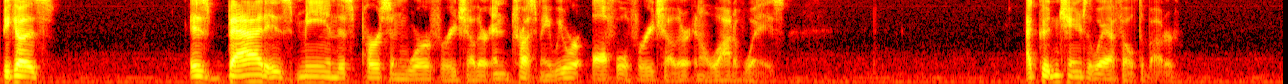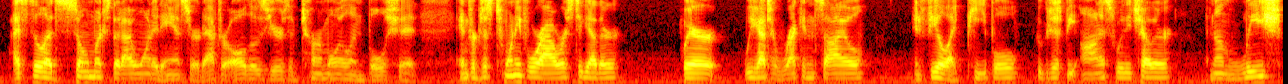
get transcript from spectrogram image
Because as bad as me and this person were for each other, and trust me, we were awful for each other in a lot of ways, I couldn't change the way I felt about her. I still had so much that I wanted answered after all those years of turmoil and bullshit. And for just 24 hours together, where we got to reconcile and feel like people who could just be honest with each other and unleash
